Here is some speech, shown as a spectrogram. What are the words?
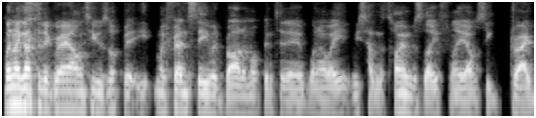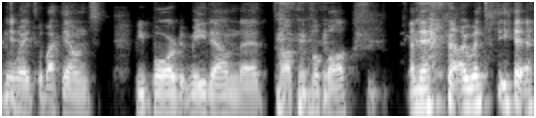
when I got to the grounds, he was up. At, he- my friend Steve had brought him up into the 108. He's having the time of his life, and I obviously dragged him Yeah. away to go back down and be bored with me down there talking football. And then I went to the uh,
